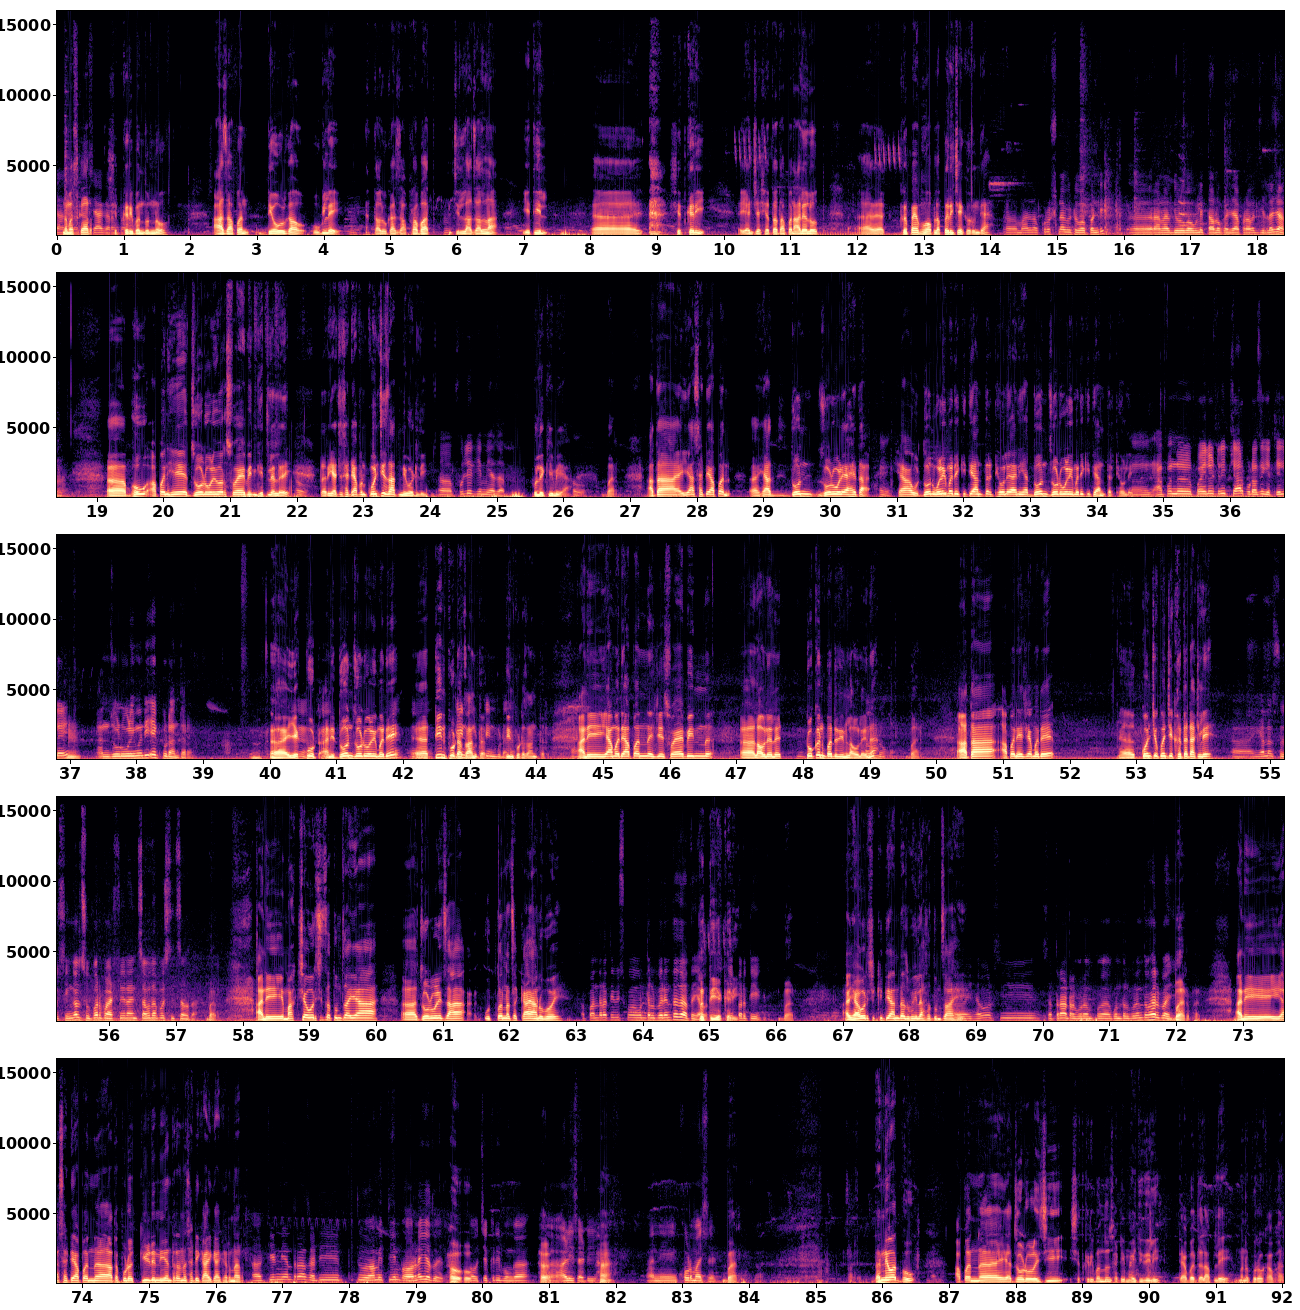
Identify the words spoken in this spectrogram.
नमस्कार शेतकरी बंधूंनो. आज आपण देऊळगाव उगले तालुका जाफराबाद जिल्हा जालना येथील शेतकरी यांच्या शेतात आपण आलेलो आहोत. कृपया भाऊ आपला परिचय करून द्या. माझं नाव कृष्णा विठोबा पंडित राहणार देऊळगावले तालुका जाफराबाद जिल्हा जालना. भाऊ आपण हे जोडओळीवर सोयाबीन घेतलेलं आहे. हो. तर याच्यासाठी आपण कोणची जात निवडली? फुले किमिया जात. फुले किमिया. हो. बरं. आता यासाठी आपण ह्या दोन जोडवळी आहेत हा. ह्या दोन वळीमध्ये किती अंतर ठेवले आणि ह्या दोन जोडवळीमध्ये किती अंतर ठेवले अ, आपण अ, पहिलं ड्रीप चार फुटाचं घेतलेलं आहे. आणि जोडवळीमध्ये एक फूट अंतर आहे. अ, एक फूट आणि दोन जोडवळीमध्ये अ, तीन फुटाचं फूट, अंतर तीन फुटाचं. तीन फुटाचं अंतर. आणि यामध्ये आपण जे सोयाबीन अ, लावलेलं आहे टोकन पद्धतीने लावलं आहे ना. बरं. आता आपण याच्यामध्ये अ, कोणचे कोणचे खतं टाकले? याला सु- सिंगल सुपर फास्टर आणि चौदा पस्तीस चौदा. बरं. आणि मागच्या वर्षीचा तुमचा या अ, जोडवळीचा उत्पन्नाचा काय अनुभव आहे? पंधरा ते वीस क्विंटल पर्यंत जात प्रति एकरी. प्रति एकरी. बरं. आणि ह्या वर्षी किती अंदाज होईल असा तुमचा आहे? ह्या वर्षी सतरा अठरा क्विंटल पर्यंत व्हायला पाहिजे. बरं बरं. आणि यासाठी आपण अ, आता पुढं कीड नियंत्रणासाठी काय काय करणार? अ, कीड नियंत्रणासाठी तो आम्ही तीन फवारण्या घेतोय. हो हो. चक्री भुंगा हो. आळीसाठी हां. आणि खोडमाशीसाठी. बरं. धन्यवाद भाऊ. आपण या जोडोळीची शेतकरी बंधूंसाठी माहिती दिली. त्याबद्दल आपले मनपूर्वक आभार.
